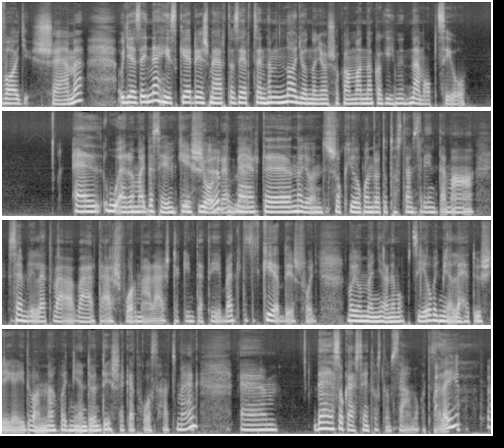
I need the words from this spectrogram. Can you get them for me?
vagy sem. Ugye ez egy nehéz kérdés, mert azért szerintem nagyon-nagyon sokan vannak, akik nem opció. Ez, ú, erről majd beszéljünk később, jó, mert nagyon sok jó gondolatot hoztam szerintem a szemléletváltás, formálás tekintetében. Tehát ez egy kérdés, hogy vajon mennyire nem opció, vagy milyen lehetőségeid vannak, vagy milyen döntéseket hozhatsz meg. De szokás szerint hoztam számokat az elején.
